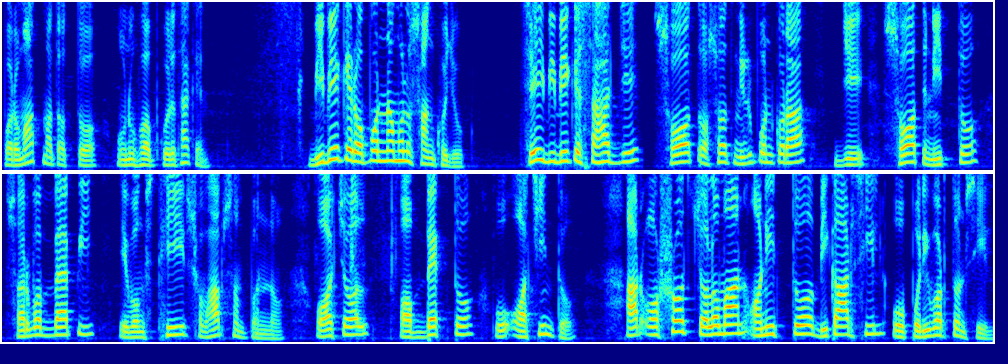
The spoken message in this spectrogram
পরমাত্মা তত্ত্ব অনুভব করে থাকেন। বিবেকের অপর নাম হলো সাংখ্যযোগ। সেই বিবেকের সাহায্যে সৎ, অসৎ নিরূপণ করা যে সৎ নিত্য, সর্বব্যাপী এবং স্থির স্বভাবসম্পন্ন, অচল, অব্যক্ত ও অচিন্ত, আর অসৎ, চলমান, অনিত্য, বিকারশীল ও পরিবর্তনশীল,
